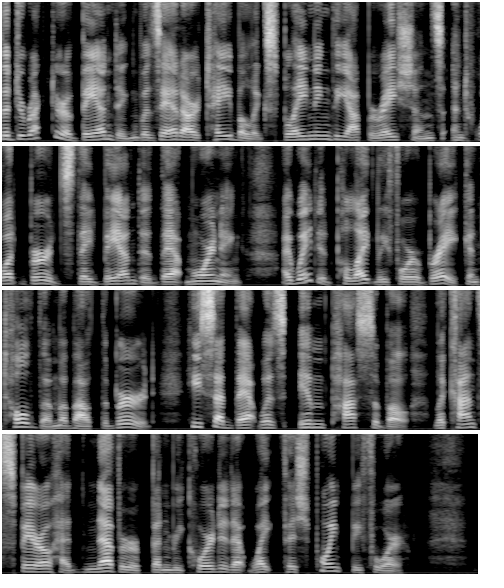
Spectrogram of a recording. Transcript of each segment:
The director of banding was at our table explaining the operations and what birds they'd banded that morning. I waited politely for a break and told them about the bird. He said that was impossible. LeConte sparrow had never been recorded at Whitefish Point before.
